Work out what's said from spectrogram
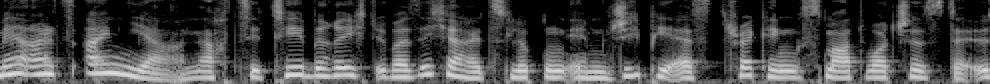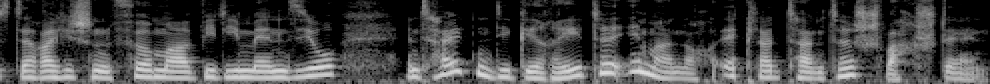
Mehr als ein Jahr nach CT-Bericht über Sicherheitslücken im GPS-Tracking Smartwatches der österreichischen Firma Vidimensio enthalten die Geräte immer noch eklatante Schwachstellen.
